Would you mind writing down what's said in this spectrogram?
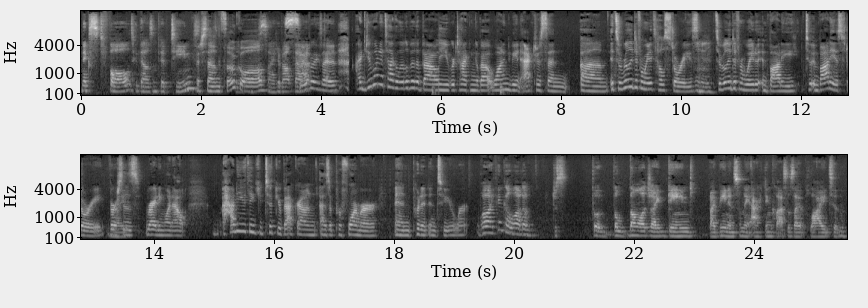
next fall, 2015. Which sounds so So cool. Excited about that. Super excited. I do want to talk a little bit about you were talking about wanting to be an actress, and um, it's a really different way to tell stories. Mm-hmm. It's a really different way to embody to embody a story versus writing one out. How do you think you took your background as a performer and put it into your work? Well, I think a lot of just the, the knowledge I gained by being in so many acting classes I applied to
